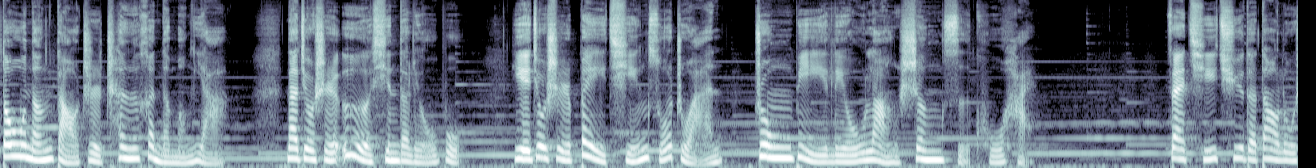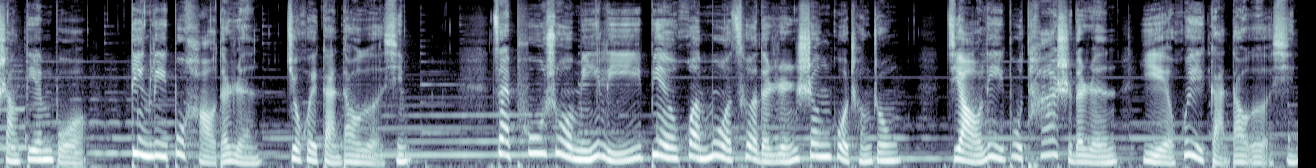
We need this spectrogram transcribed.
都能导致嗔恨的萌芽，那就是恶心的流布，也就是被情所转，终必流浪生死苦海。在崎岖的道路上颠簸，定力不好的人。就会感到恶心，在扑朔迷离、变幻莫测的人生过程中，脚力不踏实的人也会感到恶心，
